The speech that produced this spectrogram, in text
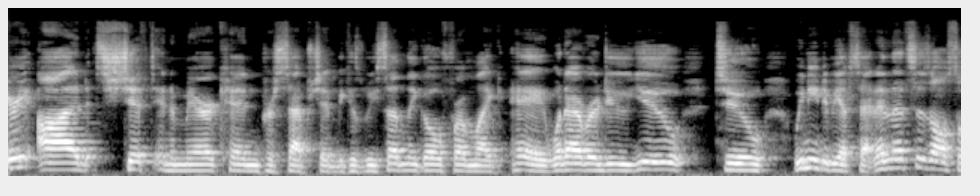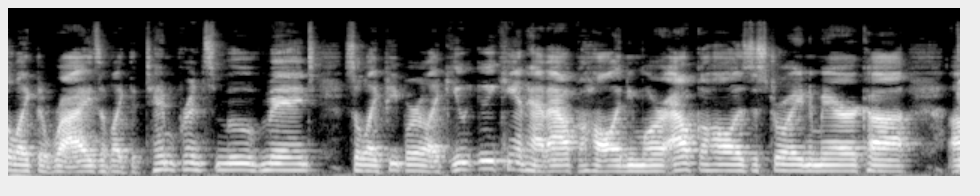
very odd shift in American perception because we suddenly go from like, hey, whatever do you to we need to be upset. And this is also like the rise of like the temperance movement. So like people are like, you we can't have alcohol anymore. Alcohol is destroying America. Gays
